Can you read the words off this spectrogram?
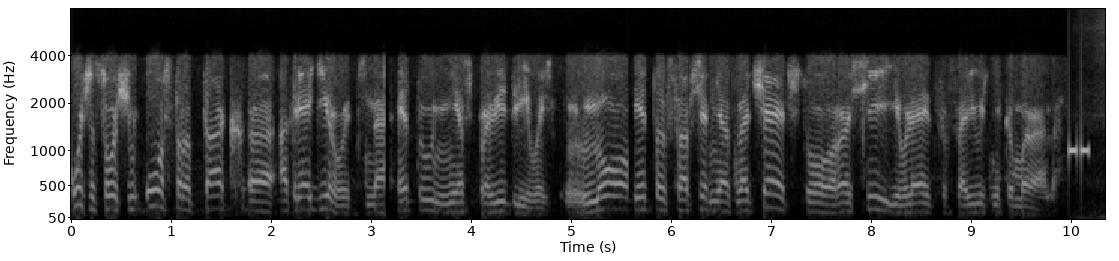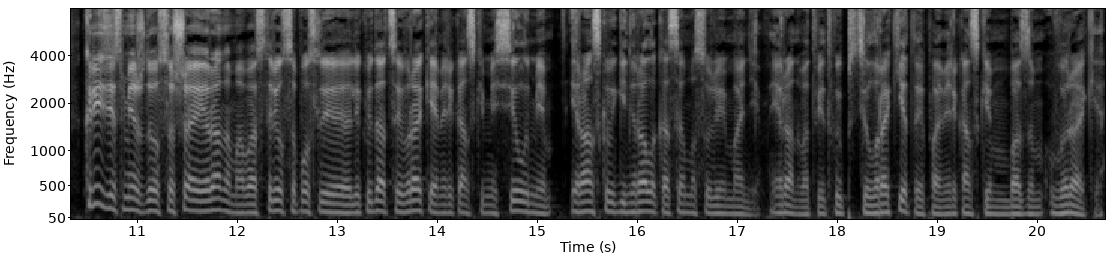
Хочется очень остро так э, отреагировать на эту несправедливость. Но это совсем не означает, что Россия является союзником Ирана. Кризис между США и Ираном обострился после ликвидации в Ираке американскими силами иранского генерала Касема Сулеймани. Иран в ответ выпустил ракеты по американским базам в Ираке.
